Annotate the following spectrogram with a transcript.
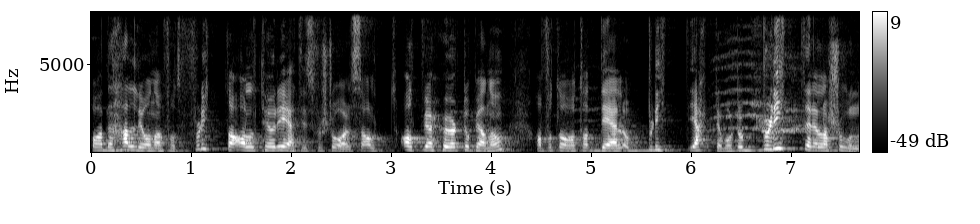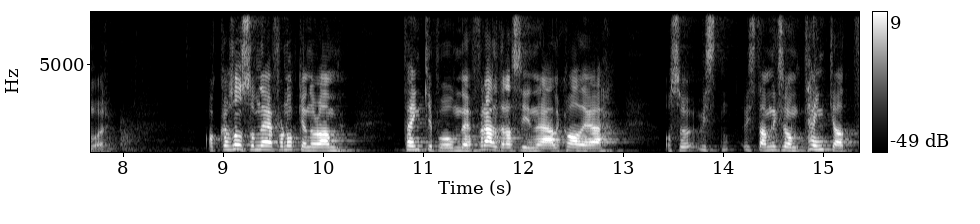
og at Den hellige ånd har fått flytta all teoretisk forståelse, alt, alt vi har hørt opp igjennom, har fått lov å ta del og blitt hjertet vårt og blitt relasjonen vår. Akkurat sånn som det er for noen når de tenker på om det er foreldrene sine, eller hva det er. Og så hvis, hvis de liksom tenker at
